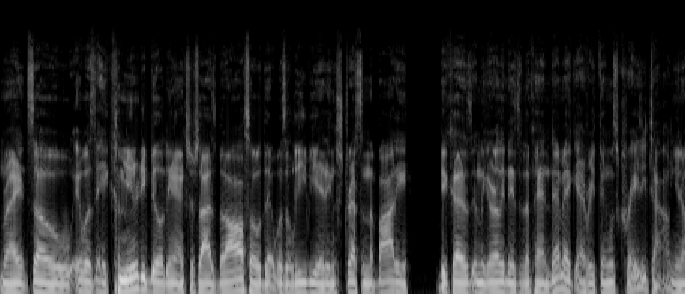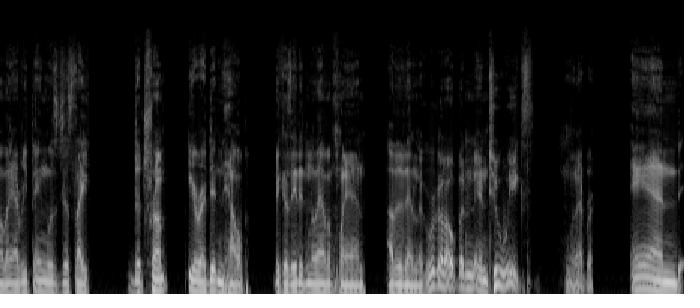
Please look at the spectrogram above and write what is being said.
Right. So it was a community building exercise, but also that was alleviating stress in the body because in the early days of the pandemic, everything was crazy town. You know, like everything was just like the Trump era didn't help because they didn't really have a plan other than like, we're going to open in two weeks, whatever. And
